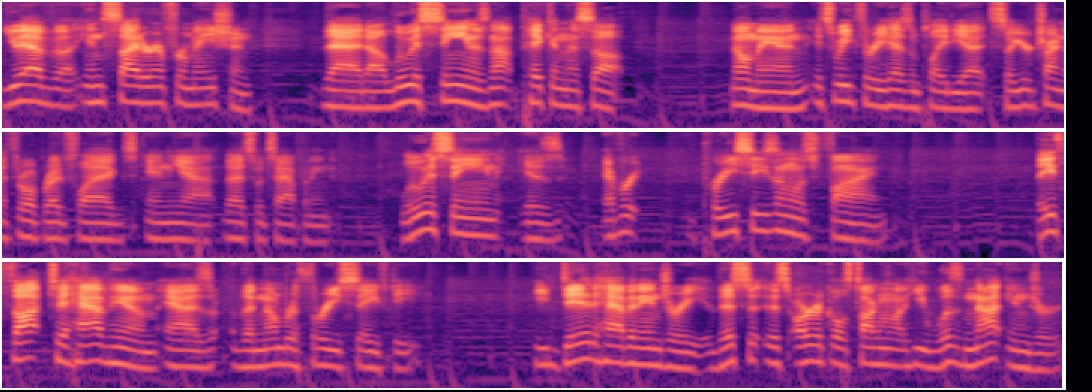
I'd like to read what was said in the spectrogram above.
You have uh, insider information that uh, Lewis Cine is not picking this up. No, man, it's week three. He hasn't played yet, so you're trying to throw up red flags, and yeah, that's what's happening. Lewis Cine is every preseason was fine. They thought to have him as the number three safety. He did have an injury. This this article is talking about he was not injured.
